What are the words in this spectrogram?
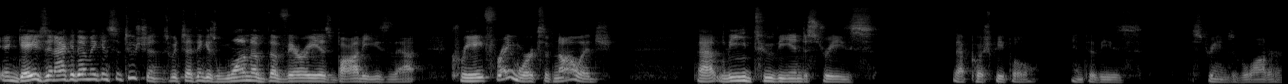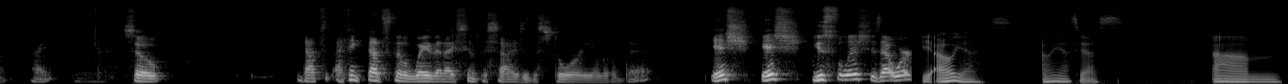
engage in academic institutions, which I think is one of the various bodies that create frameworks of knowledge that lead to the industries that push people into these streams of water, right? So that's I think that's the way that I synthesize the story a little bit. Ish, ish, useful ish. Does that work? yeah oh yes oh yes yes um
